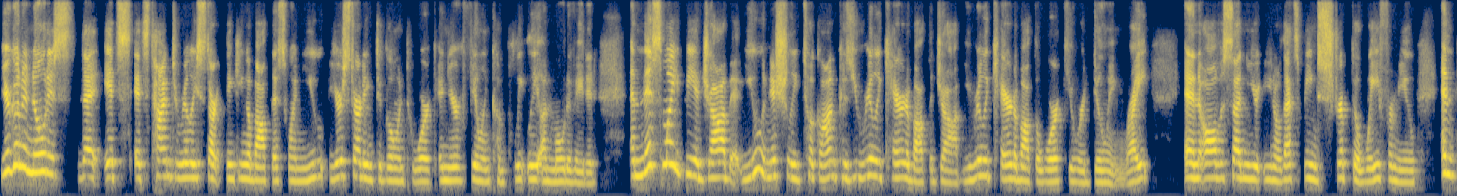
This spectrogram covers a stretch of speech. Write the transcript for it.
you're going to notice that it's it's time to really start thinking about this when you you're starting to go into work and you're feeling completely unmotivated. And this might be a job that you initially took on because you really cared about the job. You really cared about the work you were doing right? And all of a sudden you you know that's being stripped away from you. And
